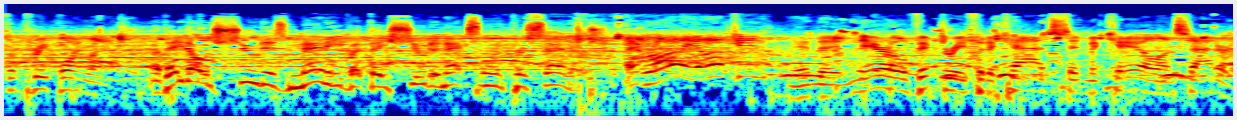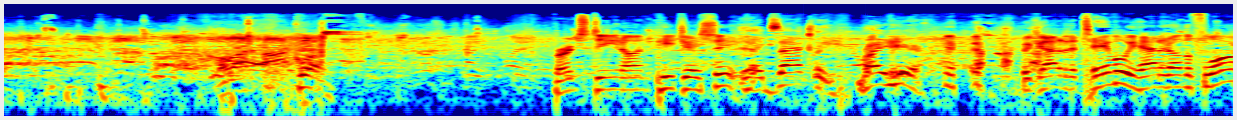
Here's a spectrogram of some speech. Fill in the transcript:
from three-point land. Now, they don't shoot as many, but they shoot an excellent percentage. And Rawle Alkins. And the narrow victory for the Cats at McKale on Saturday. A lot of aqua. Bernstine on PJC. Yeah, exactly. Right here. we got it at the table. We had it on the floor.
